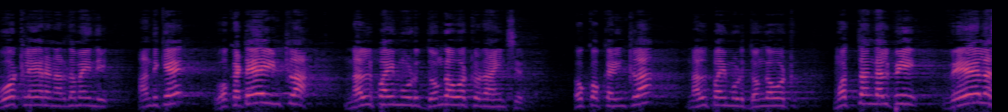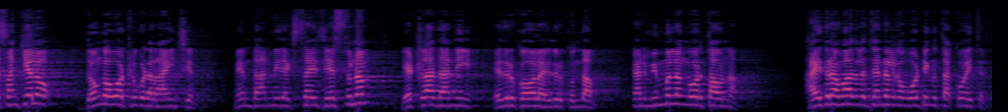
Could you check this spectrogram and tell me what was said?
ఓట్లేయరని అర్థమైంది. అందుకే ఒకటే ఇంట్లో నలభై మూడు దొంగ ఓట్లు రాయించారు. ఒక్కొక్క ఇంట్లో నలభై మూడు దొంగ ఓట్లు. మొత్తం కలిపి వేల సంఖ్యలో దొంగ ఓట్లు కూడా రాయించారు. మేము దాని మీద ఎక్సర్సైజ్ చేస్తున్నాం. ఎట్లా దాన్ని ఎదుర్కోవాలో ఎదుర్కొందాం. కానీ మిమ్మల్ని కోరుతా ఉన్నా హైదరాబాద్లో జనరల్గా ఓటింగ్ తక్కువ అవుతుంది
